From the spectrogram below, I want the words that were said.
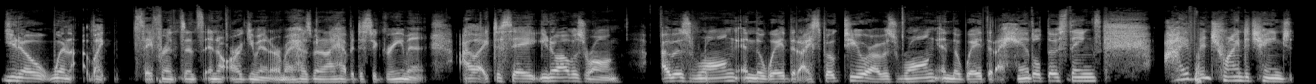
you know, when like say for instance in an argument or my husband and I have a disagreement, I like to say, you know, I was wrong. I was wrong in the way that I spoke to you or I was wrong in the way that I handled those things. I've been trying to change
